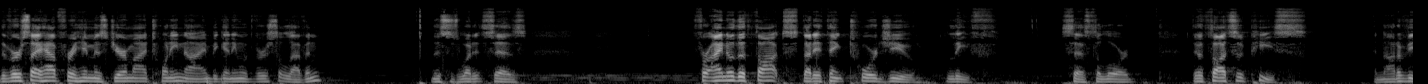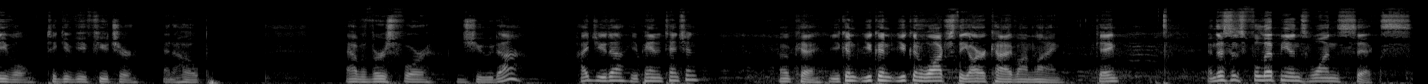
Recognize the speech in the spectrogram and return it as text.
The verse I have for him is Jeremiah 29, beginning with verse 11. This is what it says For I know the thoughts that I think towards you, Leaf, says the Lord. They're thoughts of peace and not of evil, to give you future and hope. I have a verse for Judah. Hi, Judah. You paying attention? Okay. You can you can you can watch the archive online. Okay. And this is Philippians 1 6.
